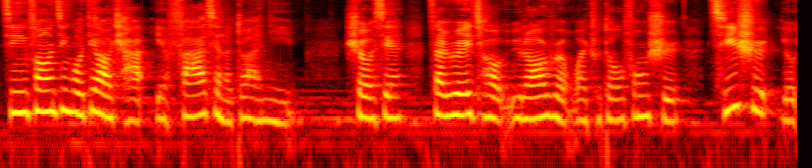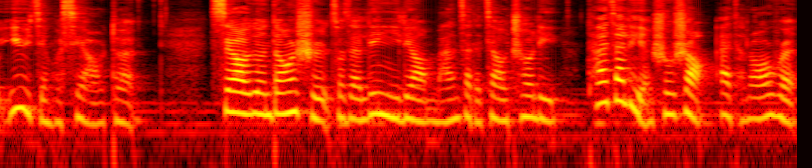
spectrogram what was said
警方经过调查，也发现了端倪。首先，在 Rachel 与 Lauren 外出兜风时，其实有遇见过希尔顿。希尔顿当时坐在另一辆满载的轿车里，他还在脸书上艾特 Lauren，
